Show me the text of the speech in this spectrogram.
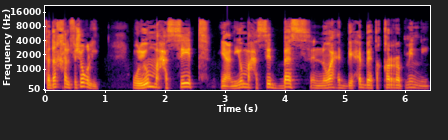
تدخل في شغلي. ويوم ما حسيت يعني يوم ما حسيت بس إن واحد بيحب يتقرب مني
